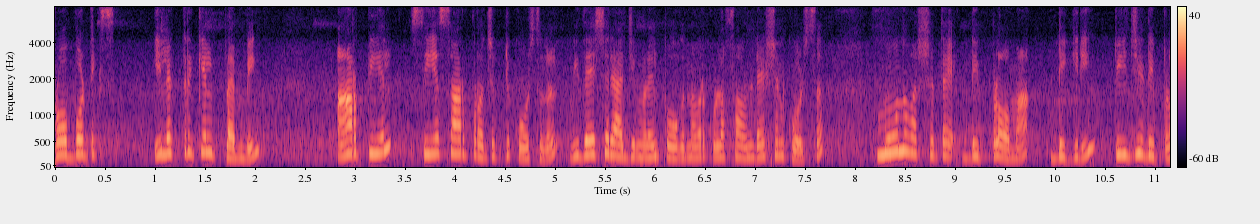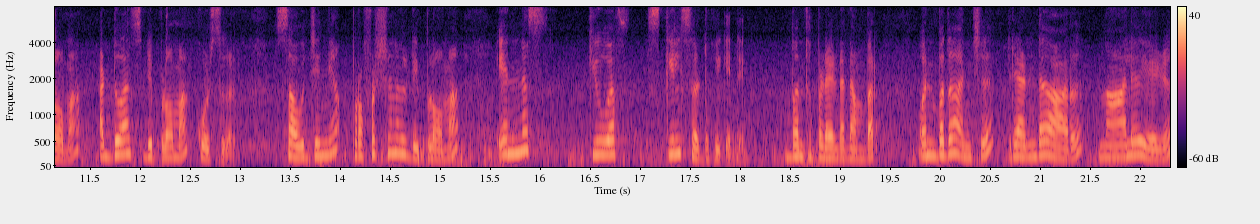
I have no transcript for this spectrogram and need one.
robotics electrical plumbing R P L C S R project കോഴ്സുകൾ വിദേശ രാജ്യങ്ങളിൽ പോകുന്നവർക്കുള്ള ഫൗണ്ടേഷൻ കോഴ്സ് മൂന്ന് വർഷത്തെ diploma degree P G diploma advance diploma കോഴ്സുകൾ. സൗജന്യ professional diploma N S Q F skill certificate. ബന്ധപ്പെടേണ്ട നമ്പർ ഒൻപത് അഞ്ച് രണ്ട് ആറ് നാല് ഏഴ്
